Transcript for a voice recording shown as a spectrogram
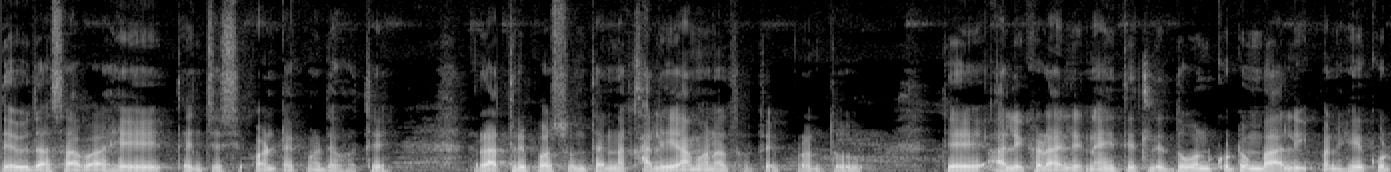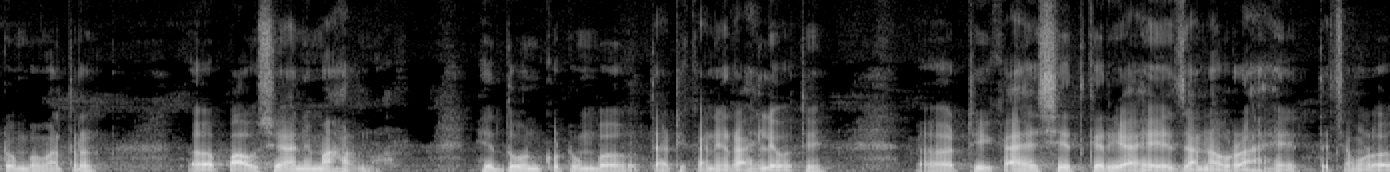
देवीदास आबा हे त्यांच्याशी कॉन्टॅक्टमध्ये होते. रात्रीपासून त्यांना खाली या म्हणत होते परंतु ते अलीकडे आले नाही. तिथले दोन कुटुंब आली पण हे कुटुंब मात्र पावसे आणि महारनवर हे दोन कुटुंब त्या ठिकाणी राहिले होते. ठीक आहे शेतकरी आहे जनावरं आहेत. त्याच्यामुळं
